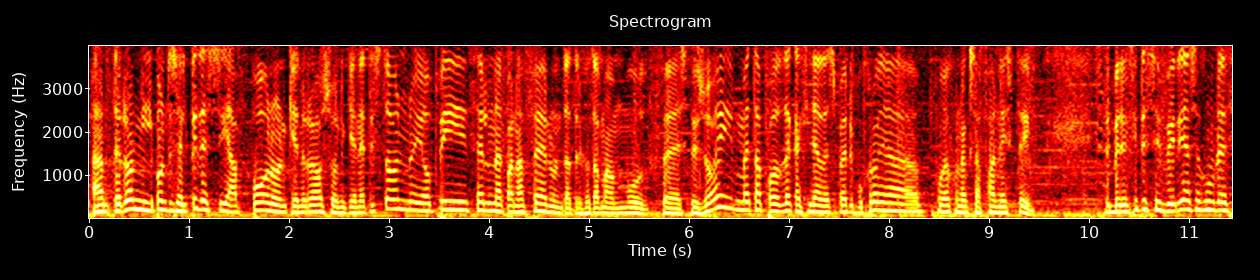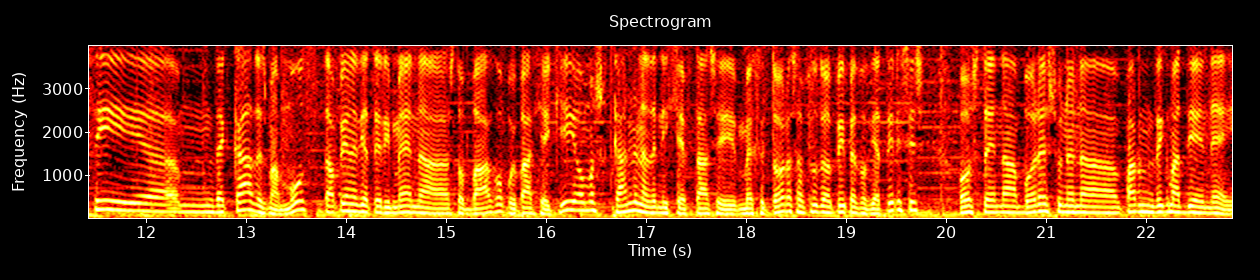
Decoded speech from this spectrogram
Αναπτερώνει λοιπόν τις ελπίδες Ιαπώνων και Ρώσων γενετιστών, οι οποίοι θέλουν να επαναφέρουν τα τριχωτά μαμούθ ε, στη ζωή μετά από 10.000 περίπου χρόνια που έχουν εξαφανιστεί. Στην περιοχή της Σιβηρίας έχουν βρεθεί ε, δεκάδες μαμούθ, τα οποία είναι διατηρημένα στον πάγο που υπάρχει εκεί, όμως κανένα δεν είχε φτάσει μέχρι τώρα σε αυτό το επίπεδο διατήρησης, ώστε να μπορέσουν να πάρουν δείγμα DNA.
